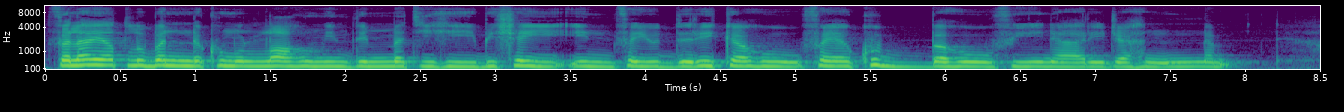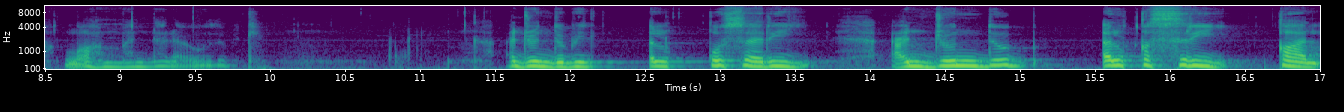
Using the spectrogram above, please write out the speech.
فلا يطلبنكم الله من ذمته بشيء فيدركه فيكبه في نار جهنم. اللهم إنا نعوذ بك. عن جندب القسري عن جندب القسري. قال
